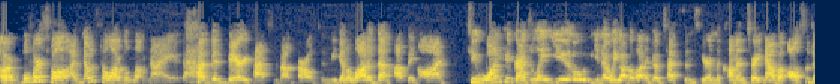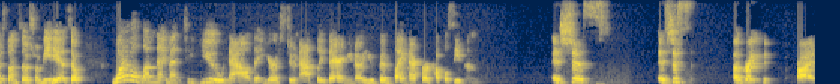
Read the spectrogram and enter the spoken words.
uh, well, first of all, I've noticed a lot of alumni have been very passionate about Tarleton. We get a lot of them hopping on to one, congratulate you. You know, we got a lot of Go Texans here in the comments right now, but also just on social media. So, what have alumni meant to you now that you're a student athlete there and you know you've been playing there for a couple seasons? It's just, it's just a great pride.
